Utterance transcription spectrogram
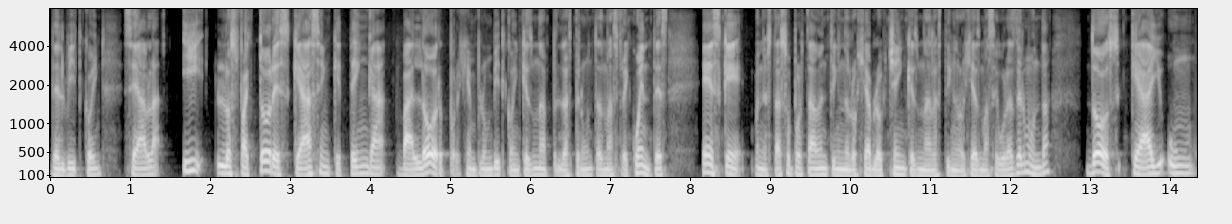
del Bitcoin, se habla y los factores que hacen que tenga valor, por ejemplo, un Bitcoin, que es una de las preguntas más frecuentes, es que, bueno, está soportado en tecnología blockchain, que es una de las tecnologías más seguras del mundo. Dos, que hay un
